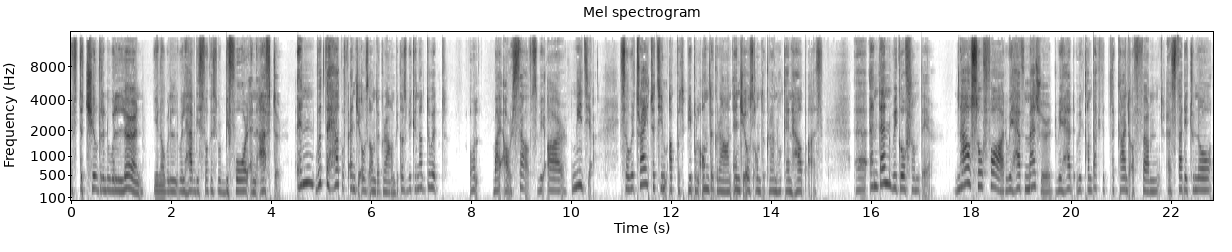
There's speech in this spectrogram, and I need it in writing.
if the children will learn, you know, will will have this focus group before and after. And with the help of NGOs on the ground, because we cannot do it all by ourselves. We are media. So we're trying to team up with people on the ground, NGOs on the ground who can help us. Uh, and then we go from there. Now, so far, we have measured, we had, we conducted the kind of um, study to know,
